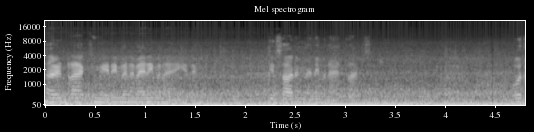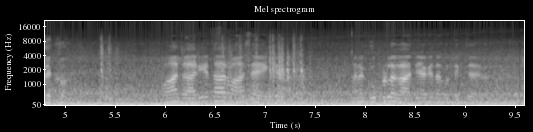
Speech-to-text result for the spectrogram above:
सारे ट्रैक्स मेरे, मैंने मैंने बनाए ये देखो। ये सारे मैंने बनाए ट्रैक्स वो देखो, वहाँ जा रही है था और वहाँ से आएगी। मैंने गुपर लगा दिया कि तब दिख जाएगा।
